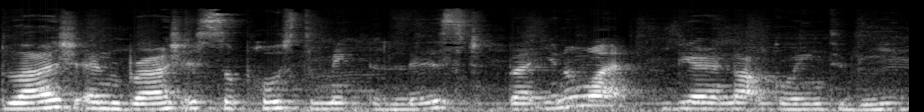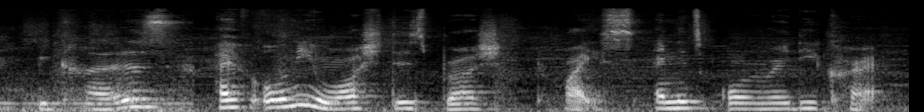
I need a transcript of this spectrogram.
blush and brush is supposed to make the list, but you know what? They are not going to be because I've only washed this brush twice and it's already cracked.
